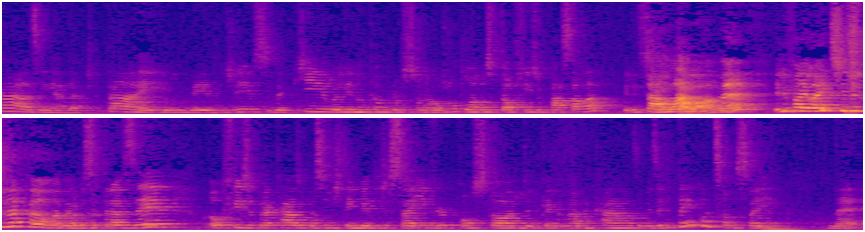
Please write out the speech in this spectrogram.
casa, em adaptar, e o medo disso, daquilo, ali não tem um profissional junto, lá no hospital físico passa lá, ele tá, Sim, lá, tá lá, né? né? Ele vai lá e tira ele da cama. Agora você trazer o físico para casa, o paciente tem medo de sair, vir para o consultório, então ele quer que vá na casa, mas ele tem condição de sair. Né?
